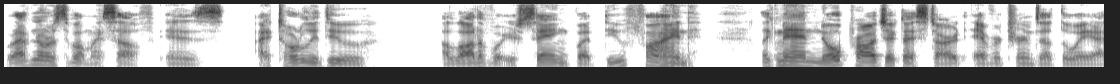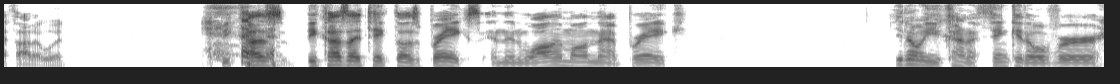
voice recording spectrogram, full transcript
what i've noticed about myself is i totally do a lot of what you're saying but do you find like man no project i start ever turns out the way i thought it would. Because because i take those breaks and then while i'm on that break you know you kind of think it over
